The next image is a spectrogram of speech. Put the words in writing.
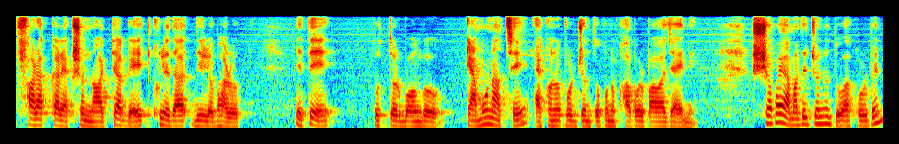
ফারাক্কার একশো নয়টা গেট খুলে দিল ভারত। এতে উত্তরবঙ্গ কেমন আছে এখনও পর্যন্ত কোনো খবর পাওয়া যায়নি। সবাই আমাদের জন্য দোয়া করবেন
